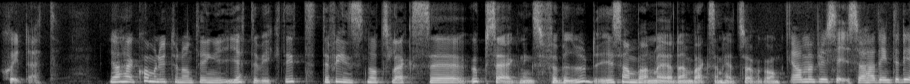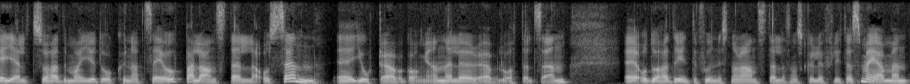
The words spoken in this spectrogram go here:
skyddet. Ja, här kommer du till någonting jätteviktigt. Det finns något slags eh, uppsägningsförbud i samband med en verksamhetsövergång. Ja, men precis. Så hade inte det gällt så hade man ju då kunnat säga upp alla anställda och sen eh, gjort övergången eller överlåtelsen. Eh, och då hade det inte funnits några anställda som skulle flyttas med. Men,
